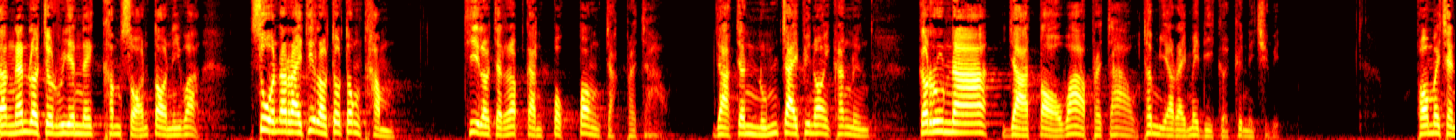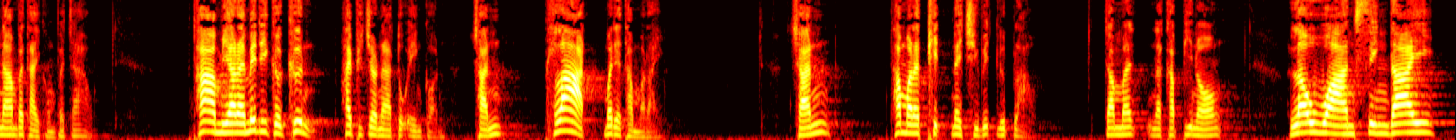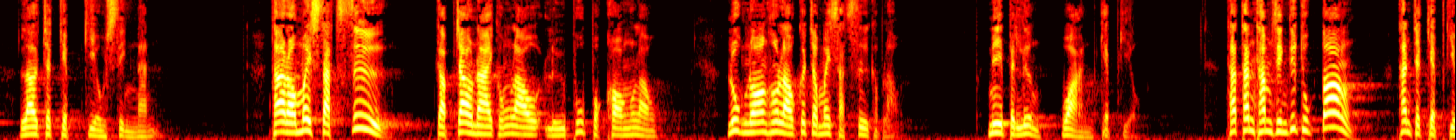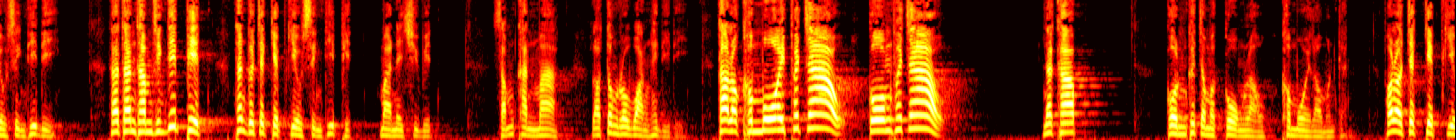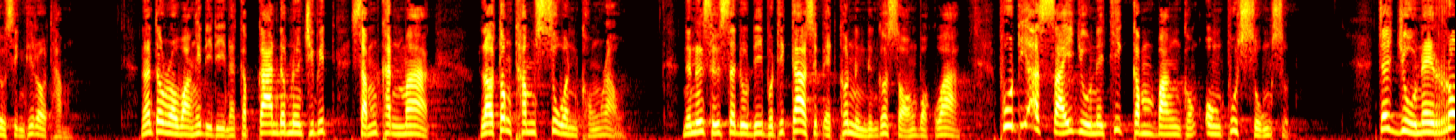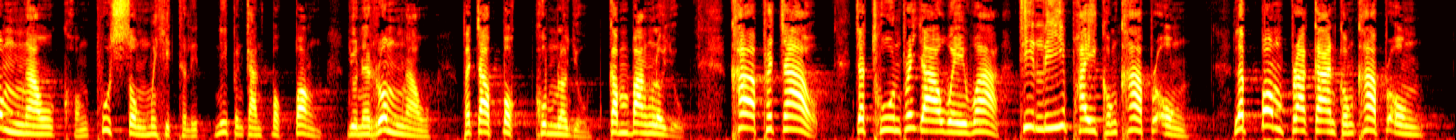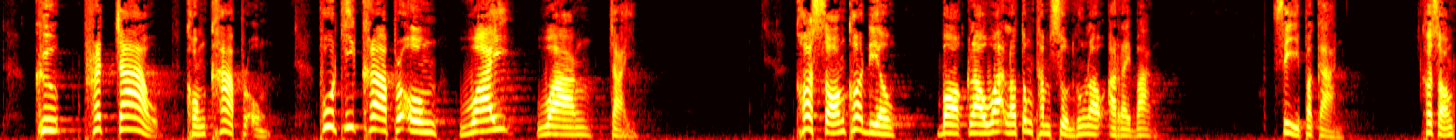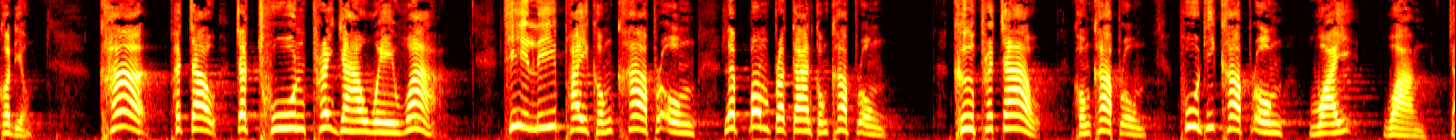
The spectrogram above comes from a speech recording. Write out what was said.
ดังนั้นเราจะเรียนในคำสอนตอนนี้ว่า ส่วนอะไรที่เราจะต้องทำที่เราจะรับการปกป้องจากพระเจ้า อยากจะหนุนใจพี่น้องอีกครั้งหนึ่ง กรุณาอย่าต่อว่าพระเจ้าถ้ามีอะไรไม่ดีเกิดขึ้นในชีวิต เพราะไม่ใช่น้ำพระทัยของพระเจ้า ถ้ามีอะไรไม่ดีเกิดขึ้น ให้พิจารณาตัวเองก่อน ฉันพลาดไม่ได้ทำอะไร ฉันทำอะไรผิดในชีวิตหรือเปล่าจำไว้นะครับพี่น้อง เราหวานสิ่งใดเราจะเก็บเกี่ยวสิ่งนั้น ถ้าเราไม่สัตย์ซื่อกับเจ้านายของเราหรือผู้ปกครองของเรา ลูกน้องของเราก็จะไม่สัตย์ซื่อกับเรา นี่เป็นเรื่องหวานเก็บเกี่ยว ถ้าท่านทำสิ่งที่ถูกต้อง ท่านจะเก็บเกี่ยวสิ่งที่ดี ถ้าท่านทำสิ่งที่ผิด ท่านก็จะเก็บเกี่ยวสิ่งที่ผิดมาในชีวิตสำคัญมากเราต้องระวังให้ดีๆ ถ้าเราขโมยพระเจ้า โกงพระเจ้านะครับกลก็จะมาโกงเราขโมยเราเหมือนกัน เพราะเราจะเก็บเกี่ยวสิ่งที่เราทำนั้นต้องระวังให้ดีๆนะกับการดำเนินชีวิตสำคัญมาก เราต้องทำส่วนของเรา ในหนังสือสดุดีบทที่ 91 ข้อหนึ่งถึงข้อสองบอกว่า ผู้ที่อาศัยอยู่ในที่กำบังขององค์ผู้สูงสุด จะอยู่ในร่มเงาของผู้ทรงมหิทธิฤทธิ์นี่เป็นการปกป้องอยู่ในร่มเงา พระเจ้าปกคุมเราอยู่กำบังเราอยู่ข้าพระเจ้าจะทูลพระยาเวว่าที่ลี้ภัยของข้าพระองค์ และป้อมปราการของข้าพระองค์ คือพระเจ้าของข้าพระองค์ ผู้ที่ข้าพระองค์ไว้วางใจ ข้อสองข้อเดียวบอกเราว่าเราต้องทำส่วนของเราอะไรบ้างสี่ประการ ข้อสองข้อเดียวข้าพระเจ้าจะทูลพระยาเวว่า ที่ลี้ภัยของข้าพระองค์ และป้อมประการของข้าพระองค์ คือพระเจ้าของข้าพระองค์ ผู้ที่ข้าพระองค์ไว้วางใจ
